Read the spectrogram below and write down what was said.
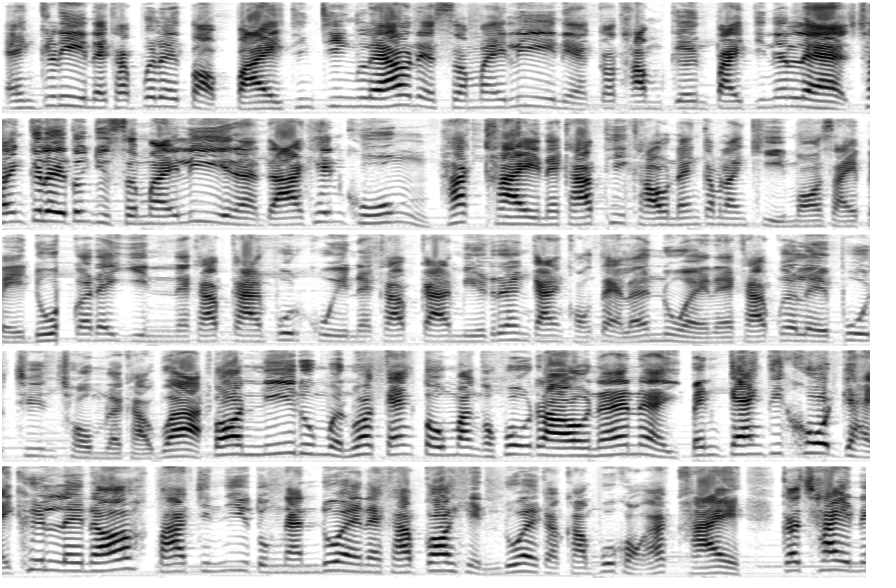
แองกี้นะครับก็เลยตอบไปจริง ๆ แล้วเนี่ยสมายลี่เนี่ยก็ทำเกินไปจริงนั่นแหละ ฉันก็เลยต้องหยุดสมายลี่นะดาเคนคุงฮักใครนะครับที่เขานั้นกำลังขี่มอไซค์ไปด้วยก็ได้ยินนะครับการพูดคุยนะครับการมีเรื่องการของแต่และหน่วยนะครับก็เลยพูดชื่นชมแหละครับว่า ตอนนี้ดูเหมือนว่าแก๊งโตมันของพวกเรานั้นเนี่ยเป็นแก๊งที่โคตรใหญ่ขึ้นเลยเนาะปาจินที่อยู่ตรงนั้นด้วยนะครับก็เห็นด้วยกับคำพูดของอักไคก็ใช่ใน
